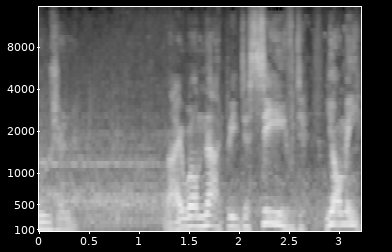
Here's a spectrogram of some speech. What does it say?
Illusion. I will not be deceived, Yomi.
